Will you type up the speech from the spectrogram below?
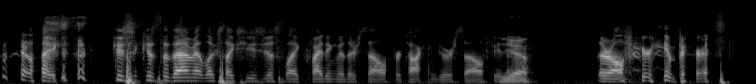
they're like. Because to them it looks like she's just like fighting with herself or talking to herself. You know? Yeah. they're all very embarrassed.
